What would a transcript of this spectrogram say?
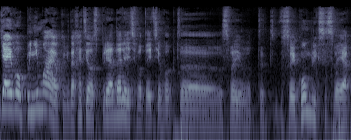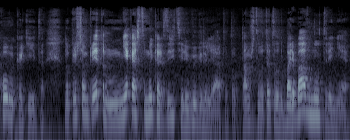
я его понимаю, когда хотелось преодолеть вот эти вот э, свои вот это, свои комплексы, свои оковы какие-то. Но при всем при этом, мне кажется, мы как зрители выиграли от этого, потому что вот эта вот борьба внутренняя,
